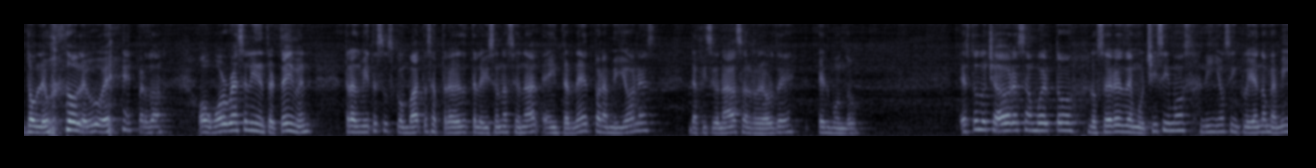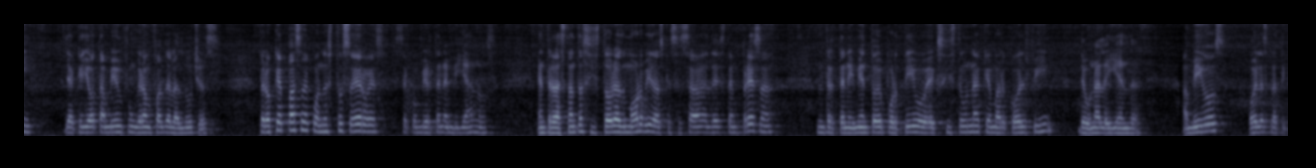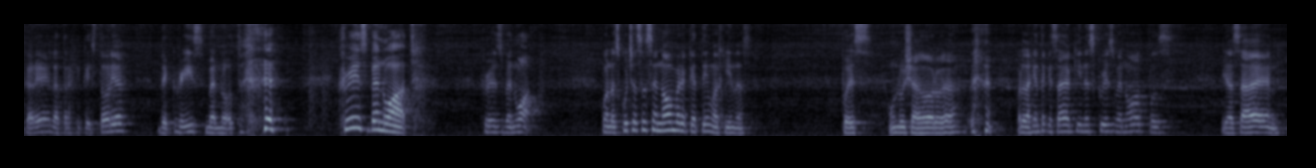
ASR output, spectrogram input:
perdón, o World Wrestling Entertainment transmite sus combates a través de televisión nacional e internet para millones de aficionados alrededor del el mundo. Estos luchadores han vuelto los héroes de muchísimos niños, incluyéndome a mí, ya que yo también fui un gran fan de las luchas. Pero ¿qué pasa cuando estos héroes se convierten en villanos? Entre las tantas historias mórbidas que se saben de esta empresa de entretenimiento deportivo, existe una que marcó el fin de una leyenda. Amigos, hoy les platicaré la trágica historia de Chris Benoit. Chris Benoit. Chris Benoit. Cuando escuchas ese nombre, ¿qué te imaginas? Pues un luchador, ¿verdad? Para la gente que sabe quién es Chris Benoit, pues ya saben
